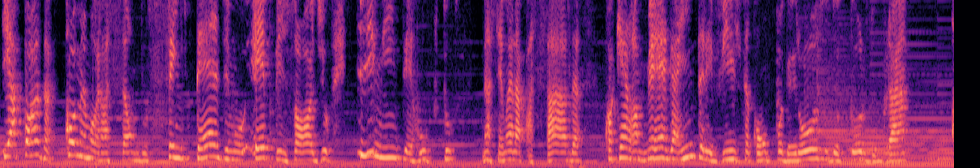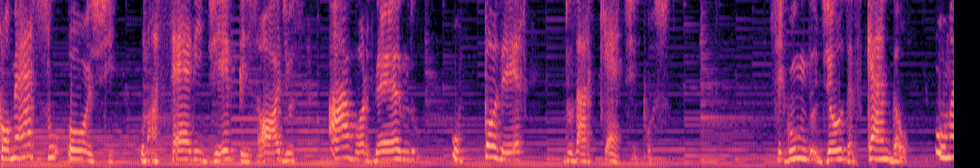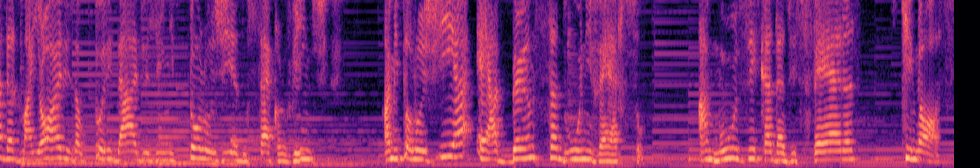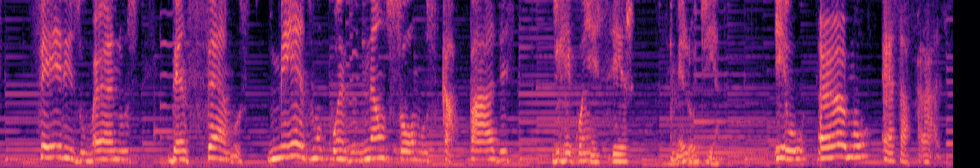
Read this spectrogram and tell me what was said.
E após a comemoração do centésimo episódio ininterrupto na semana passada, com aquela mega entrevista com o poderoso Dr. Dubrá, começo hoje uma série de episódios abordando o poder dos arquétipos. Segundo Joseph Campbell, uma das maiores autoridades em mitologia do século XX, a mitologia é a dança do universo, a música das esferas que nós, seres humanos, dançamos mesmo quando não somos capazes de reconhecer a melodia. Eu amo essa frase,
